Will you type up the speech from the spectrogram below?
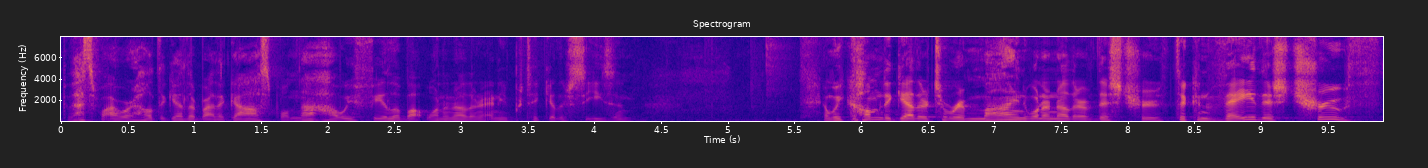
But that's why we're held together by the gospel, not how we feel about one another in any particular season. And we come together to remind one another of this truth, to convey this truth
